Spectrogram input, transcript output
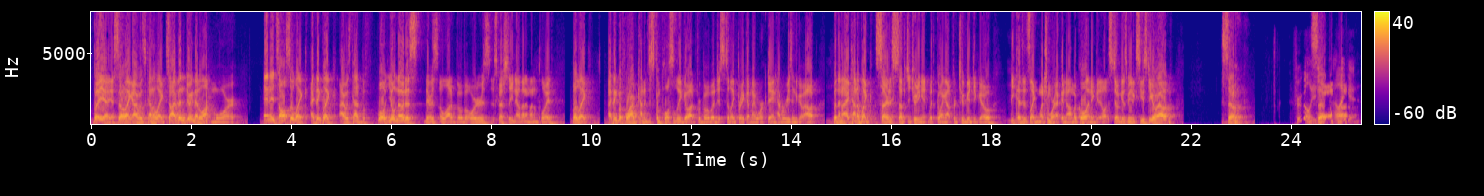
but yeah, yeah. So like I was kind of like so I've been doing that a lot more, and it's also like I think like I was kind of bef- well you'll notice there's a lot of boba orders, especially now that I'm unemployed. But like I think before I'd kind of just compulsively go out for boba just to like break up my workday and have a reason to go out. But then I kind of like started substituting it with going out for too good to go because it's like much more economical and it still gives me an excuse to go out. So Frugal. So, I like uh, it.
